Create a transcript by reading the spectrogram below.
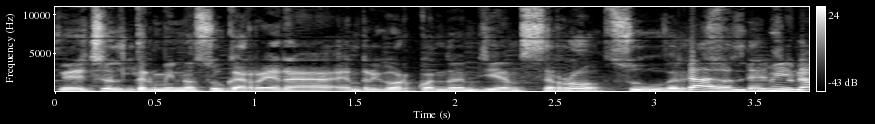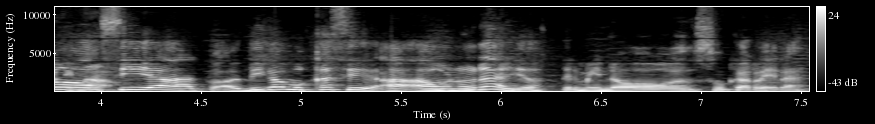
de hecho, él terminó su carrera en rigor cuando MGM cerró su Claro, su terminó así, a- digamos casi a, a honorarios, terminó su carrera.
